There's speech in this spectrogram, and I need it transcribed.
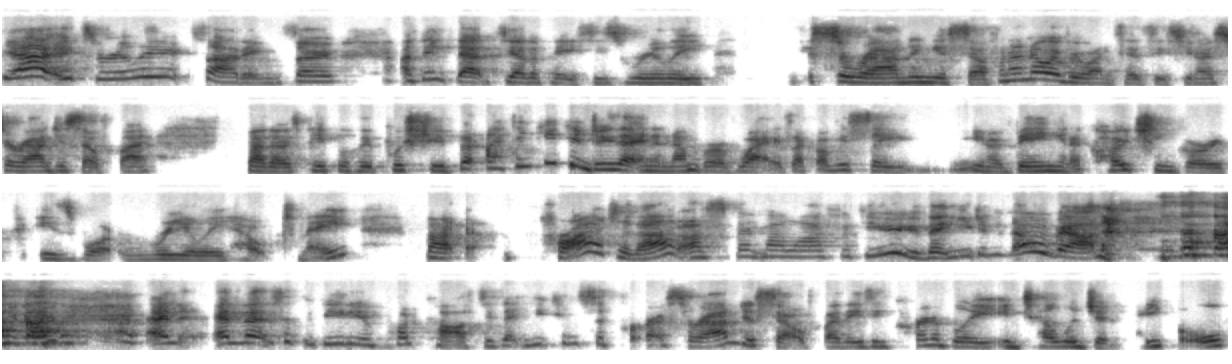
yeah it's really exciting. So i think that's the other piece is really surrounding yourself and i know everyone says this you know surround yourself by by those people who push you but i think you can do that in a number of ways like obviously you know being in a coaching group is what really helped me but prior to that i spent my life with you that you didn't know about you know and and that's the beauty of podcasts is that you can surround yourself by these incredibly intelligent people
